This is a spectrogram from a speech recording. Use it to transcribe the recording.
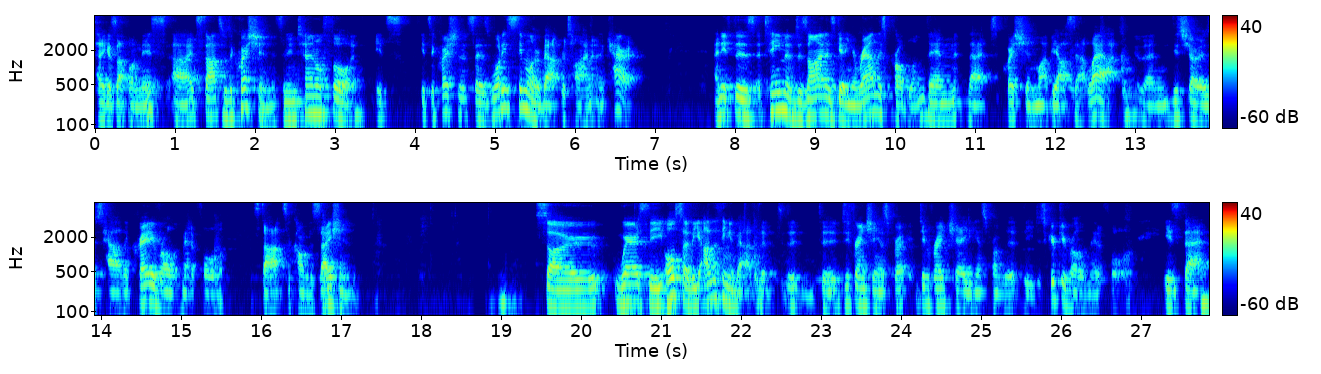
take us up on this, uh, it starts with a question. It's an internal thought. It's, it's a question that says, what is similar about retirement and a carrot? And if there's a team of designers getting around this problem, then that question might be asked out loud. And this shows how the creative role of metaphor starts a conversation. So, whereas the also the other thing about the, the, the differentiating us differentiating us from the, the descriptive role of metaphor is that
